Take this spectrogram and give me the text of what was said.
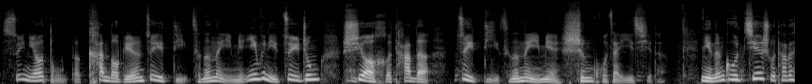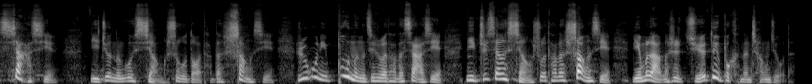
所以你要懂得看到别人最底层的那一面，因为你最终是要和他的最底层的那一面生活在一起的。你能够接受他的下限，你就能够享受到他的上限。如果你不能接受他的下限，你只想享受他的上限，你们两个是绝对不可能长久的。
